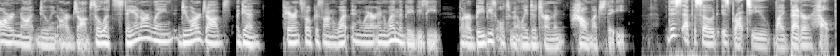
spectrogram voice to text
are not doing our job. So let's stay in our lane, do our jobs. Again, parents focus on what and where and when the babies eat, but our babies ultimately determine how much they eat. This episode is brought to you by BetterHelp.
